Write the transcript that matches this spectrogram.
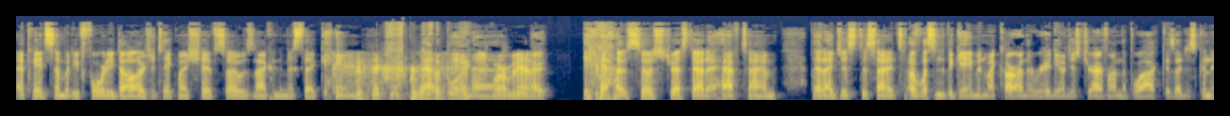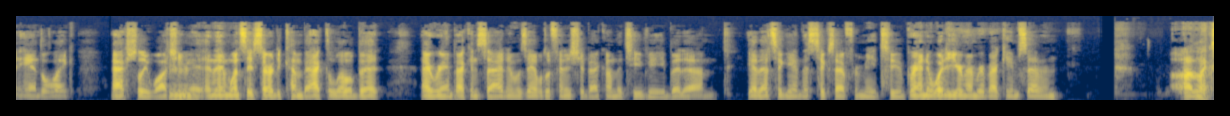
I paid somebody forty dollars to take my shift, so I was not going to miss that game. that a boy, and, uh, smart man. I, yeah, I was so stressed out at halftime that I just decided to listen to the game in my car on the radio, just drive around the block because I just couldn't handle like actually watching mm. it. And then once they started to come back a little bit, I ran back inside and was able to finish it back on the TV. But um, yeah, that's a game that sticks out for me too. Brandon, what do you remember about Game Seven? Uh, like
